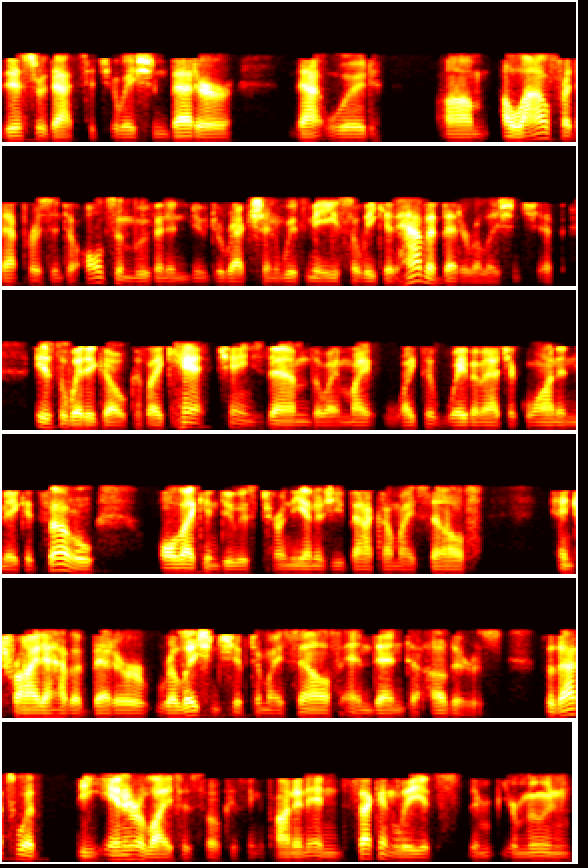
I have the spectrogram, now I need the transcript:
this or that situation better that would um, allow for that person to also move in a new direction with me so we could have a better relationship is the way to go because I can't change them, though I might like to wave a magic wand and make it so. All I can do is turn the energy back on myself and try to have a better relationship to myself and then to others. So that's what the inner life is focusing upon. And, and secondly, it's the, your moon,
